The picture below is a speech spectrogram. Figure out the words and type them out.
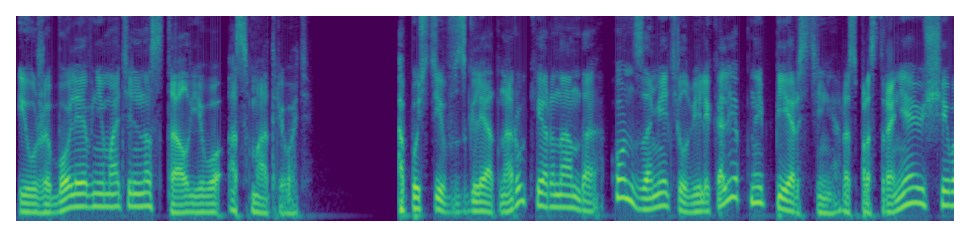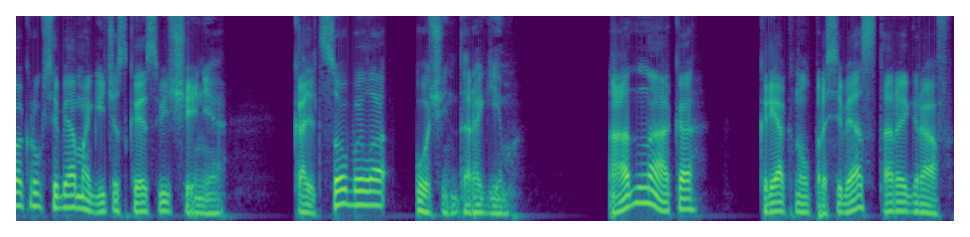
и уже более внимательно стал его осматривать. Опустив взгляд на руки Эрнанда, он заметил великолепный перстень, распространяющий вокруг себя магическое свечение. Кольцо было очень дорогим. «Однако», — крякнул про себя старый граф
